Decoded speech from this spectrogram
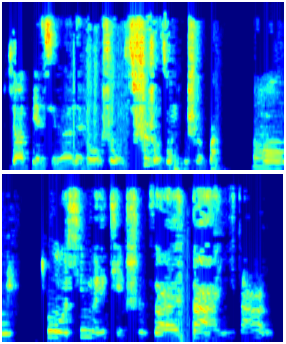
比较典型的那种射射手座女生吧。然后做新媒体是在大一大二的时候，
